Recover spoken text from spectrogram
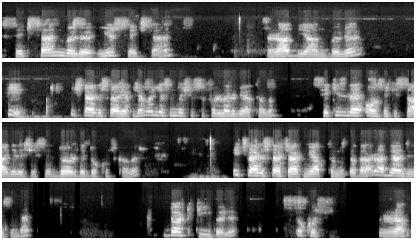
80 bölü 180 radyan bölü pi. İçler dışlar yapacağım. Öncesinde şu sıfırları bir atalım. 8 ile 18 sadeleşirse 4'e 9 kalır. İçler dışlar çarpımı yaptığımızda da radyan cinsinden 4 pi bölü 9 rad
